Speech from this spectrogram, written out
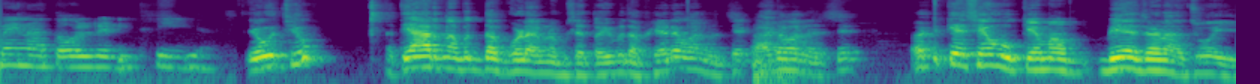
મહિના તો ઓલરેડી થઈ ગયા. એવું થયું? ત્યારના બધા ઘોડા એમને છે તો એ બધા ફેરવાના છે કાઢવાના છે. અટકે છે એવું કે એમાં બે જણા જોઈ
